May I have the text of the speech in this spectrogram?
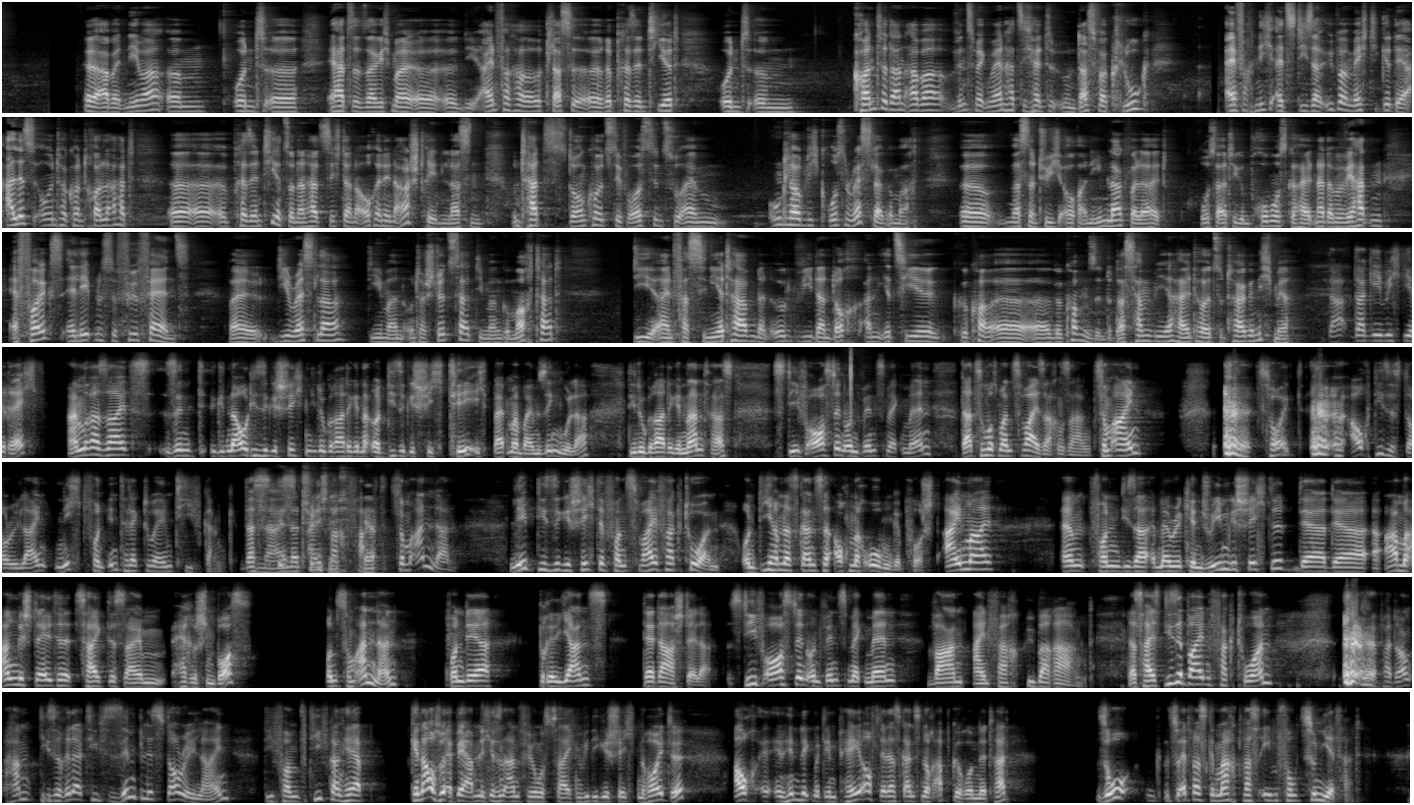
äh, Arbeitnehmer. Ähm, und äh, er hatte, sag ich mal, äh, die einfachere Klasse repräsentiert und ähm, konnte dann aber, Vince McMahon hat sich halt, und das war klug, einfach nicht als dieser Übermächtige, der alles unter Kontrolle hat, äh, äh, präsentiert, sondern hat sich dann auch in den Arsch treten lassen und hat Stone Cold Steve Austin zu einem unglaublich großen Wrestler gemacht. Äh, was natürlich auch an ihm lag, weil er halt großartige Promos gehalten hat. Aber wir hatten Erfolgserlebnisse für Fans, weil die Wrestler, die man unterstützt hat, die man gemocht hat, die einen fasziniert haben, dann irgendwie dann doch an ihr Ziel geko äh, äh gekommen sind. Und das haben wir halt heutzutage nicht mehr. Da, da gebe ich dir recht. Andererseits sind genau diese Geschichten, die du gerade genannt oder diese Geschichte, ich bleibe mal beim Singular, die du gerade genannt hast, Steve Austin und Vince McMahon, dazu muss man zwei Sachen sagen. Zum einen zeugt auch diese Storyline nicht von intellektuellem Tiefgang. Das Nein, ist natürlich einfach. Fakt. Ja. Zum anderen lebt diese Geschichte von zwei Faktoren und die haben das Ganze auch nach oben gepusht. Einmal ähm, von dieser American Dream Geschichte. Der, der arme Angestellte zeigt es seinem herrischen Boss. Und zum anderen von der Brillanz der Darsteller. Steve Austin und Vince McMahon waren einfach überragend. Das heißt, diese beiden Faktoren pardon, haben diese relativ simple Storyline, die vom Tiefgang her genauso erbärmlich ist, in Anführungszeichen, wie die Geschichten heute, auch im Hinblick mit dem Payoff, der das Ganze noch abgerundet hat, so zu etwas gemacht, was eben funktioniert hat.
